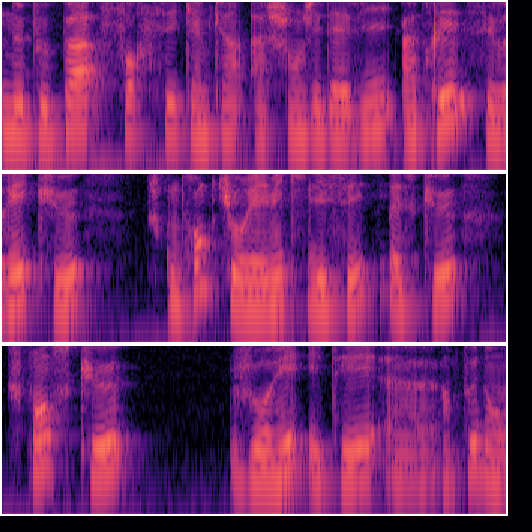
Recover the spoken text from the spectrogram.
ne peux pas forcer quelqu'un à changer d'avis. Après, c'est vrai que je comprends que tu aurais aimé qu'il essaie parce que je pense que j'aurais été euh, un peu dans...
